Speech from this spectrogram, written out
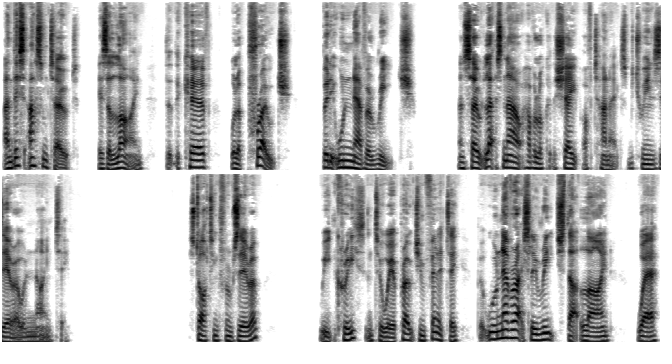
And this asymptote is a line that the curve will approach, but it will never reach. And so let's now have a look at the shape of tan x between 0 and 90. Starting from 0, we increase until we approach infinity, but we'll never actually reach that line where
